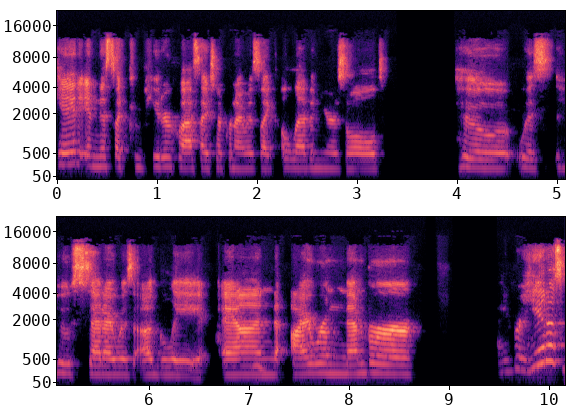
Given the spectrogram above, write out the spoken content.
kid in this like computer class I took when I was like 11 years old who was who said I was ugly hmm. and I remember I remember he had us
